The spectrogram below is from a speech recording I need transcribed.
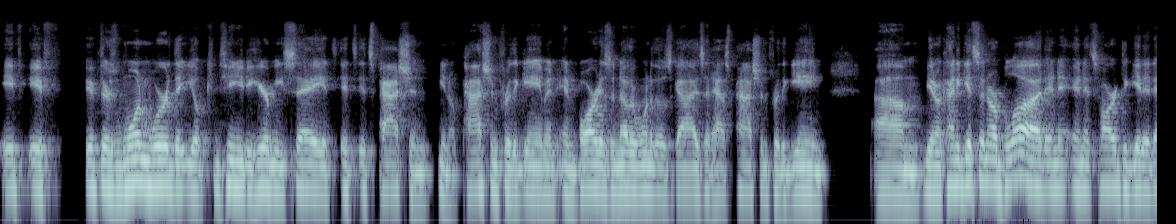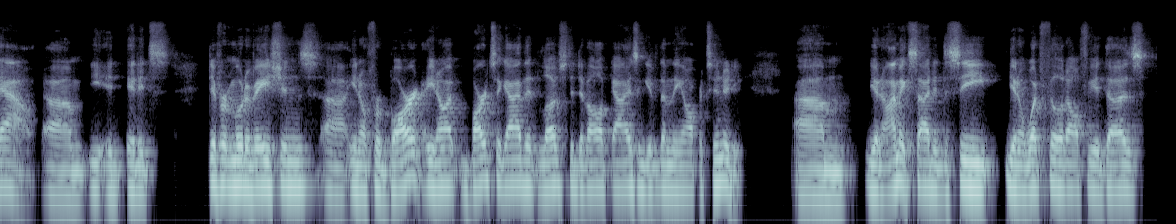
if if if there's one word that you'll continue to hear me say, it's it's, it's passion. You know, passion for the game. And, and Bart is another one of those guys that has passion for the game. Um, you know, kind of gets in our blood, and and it's hard to get it out. Um, it, it, it's different motivations. Uh, you know, for Bart, you know, Bart's a guy that loves to develop guys and give them the opportunity. Um, you know, I'm excited to see, you know, what Philadelphia does,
